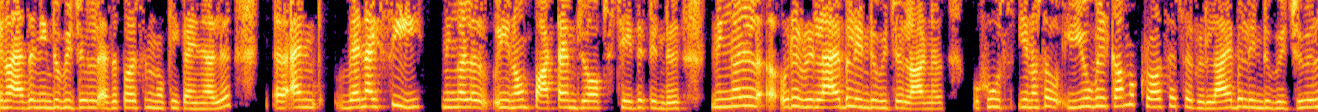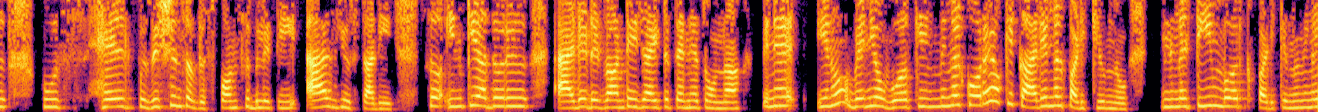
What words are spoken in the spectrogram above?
you know as an individual as a person നോക്കിക്കഴിഞ്ഞാൽ ആൻഡ് വെൻ ഐ സീ നിങ്ങൾ you know part time jobs ചെയ്തിട്ടുണ്ട്. നിങ്ങൾ ഒരു റിലയബിൾ ഇൻഡിവിജ്വൽ ആണ്. Whose you know so you will come across as a reliable individual who's held positions of responsibility as you study so എനിക്ക് അതൊരു ആഡഡ് അഡ്വാന്റേജ് ആയിട്ട് തന്നെ തോന്നാം. പിന്നെ you know when you are working നിങ്ങൾ കുറെയൊക്കെ കാര്യങ്ങൾ പഠിക്കുന്നു. നിങ്ങൾ ടീം വർക്ക് പഠിക്കുന്നു നിങ്ങൾ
